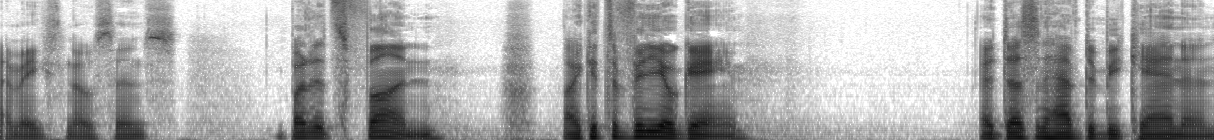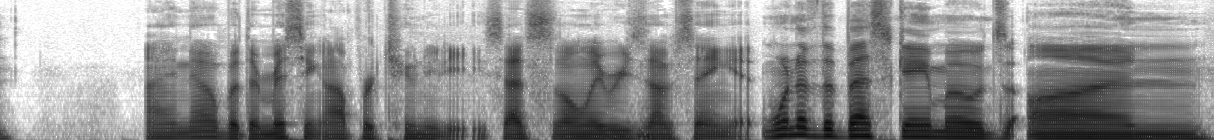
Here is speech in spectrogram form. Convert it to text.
That makes no sense. But it's fun. Like it's a video game. It doesn't have to be canon. I know, but they're missing opportunities. That's the only reason I'm saying it. One of the best game modes on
